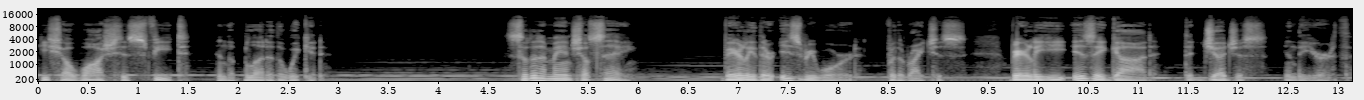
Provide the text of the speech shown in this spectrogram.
he shall wash his feet in the blood of the wicked. So that a man shall say, Verily, there is reward for the righteous. Verily, he is a God that judges in the earth.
